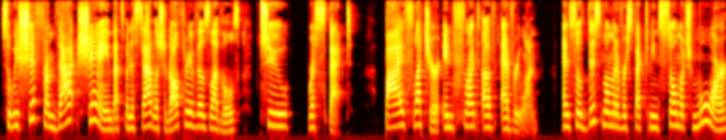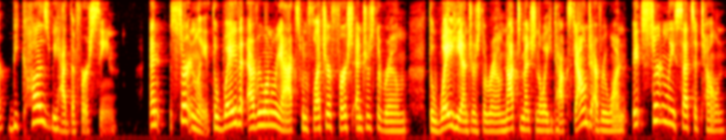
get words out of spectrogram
So we shift from that shame that's been established at all three of those levels to respect by Fletcher in front of everyone. And so this moment of respect means so much more because we had the first scene. And certainly, the way that everyone reacts when Fletcher first enters the room, the way he enters the room, not to mention the way he talks down to everyone, it certainly sets a tone.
